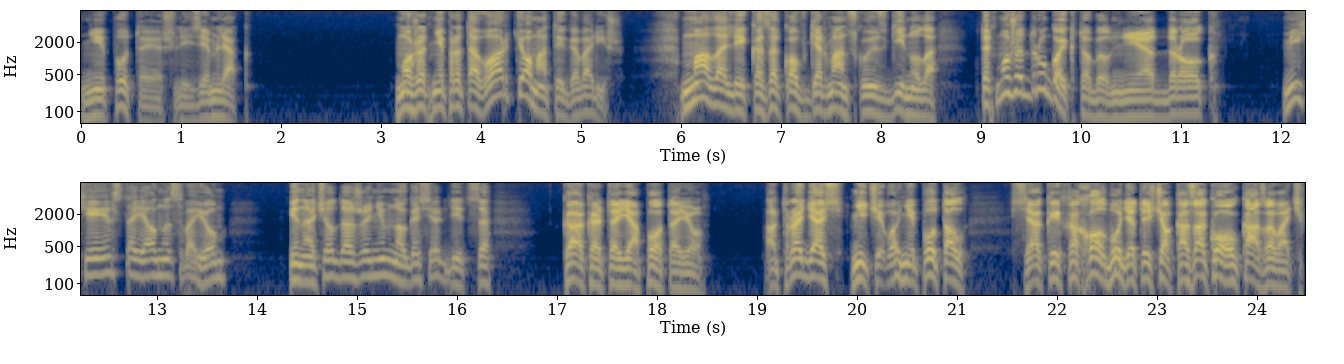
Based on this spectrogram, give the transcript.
Не путаешь ли, земляк? Может, не про того Артема ты говоришь? Мало ли казаков германскую сгинуло, так может, другой кто был? Нет, друг. Михеев стоял на своем и начал даже немного сердиться. «Как это я путаю? Отродясь, ничего не путал. Всякий хохол будет еще казаку указывать!»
